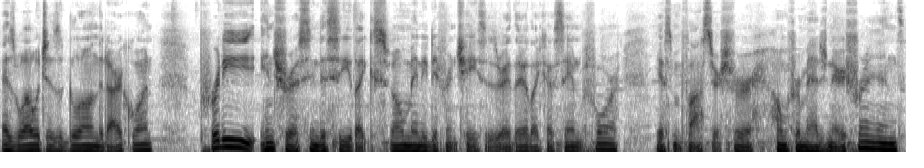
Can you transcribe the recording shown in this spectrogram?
as well, which is a glow in the dark one. Pretty interesting to see like so many different chases right there. Like I was saying before, you have some Fosters for Home for Imaginary Friends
